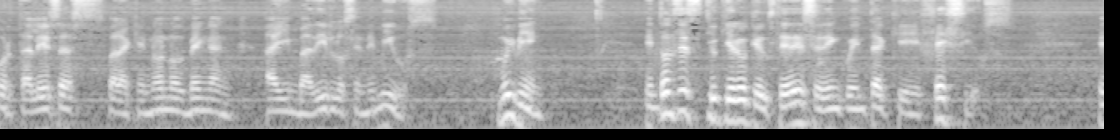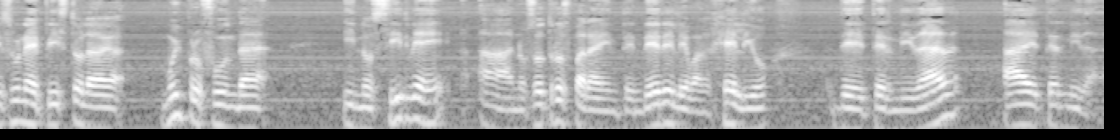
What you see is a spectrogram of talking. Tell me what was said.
fortalezas para que no nos vengan a invadir los enemigos. Muy bien. Entonces yo quiero que ustedes se den cuenta que Efesios es una epístola muy profunda y nos sirve a nosotros para entender el Evangelio de eternidad a eternidad,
